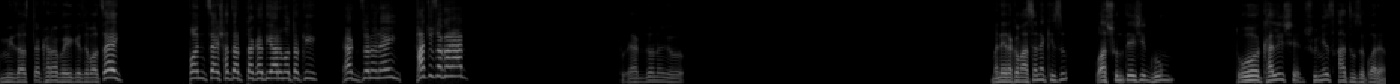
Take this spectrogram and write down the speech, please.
মিজাজটা খারাপ হয়ে গেছে বলছে "এই, পঞ্চাশ হাজার টাকা দেওয়ার মতো কি একজনও নেই? হাঁটু করান তো একজন মানে এরকম আছে না কিছু? ওয়াজ শুনতে এসে ঘুম। তো ও খালি সে শুনে হাত উঁচু করেন।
